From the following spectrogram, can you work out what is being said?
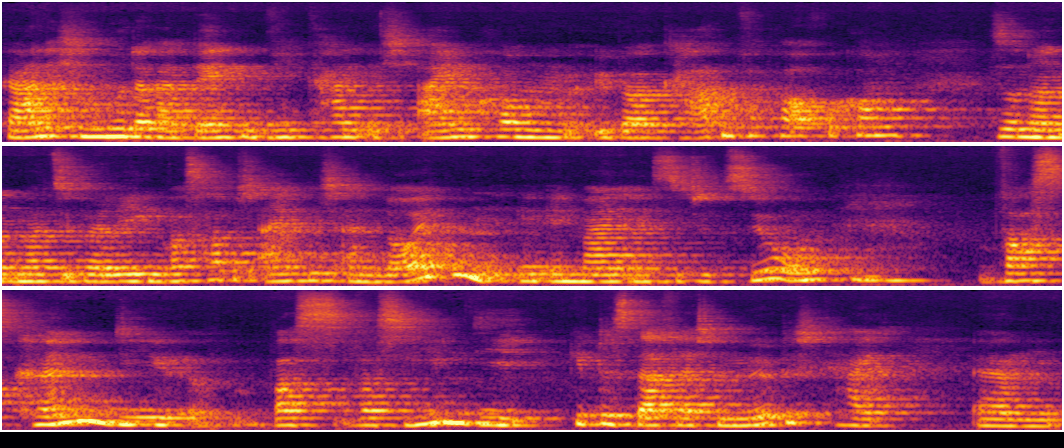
gar nicht nur daran denken, wie kann ich Einkommen über Kartenverkauf bekommen, sondern mal zu überlegen, was habe ich eigentlich an Leuten in, in meiner Institution, mhm. was können die, was, was lieben die? Gibt es da vielleicht eine Möglichkeit, ähm,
